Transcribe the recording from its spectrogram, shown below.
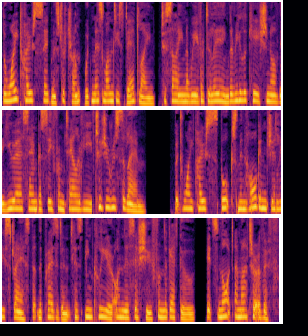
The White House said Mr. Trump would miss Monday's deadline to sign a waiver delaying the relocation of the U.S. Embassy from Tel Aviv to Jerusalem. But White House spokesman Hogan Gidley stressed that the president has been clear on this issue from the get-go. It's not a matter of if,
